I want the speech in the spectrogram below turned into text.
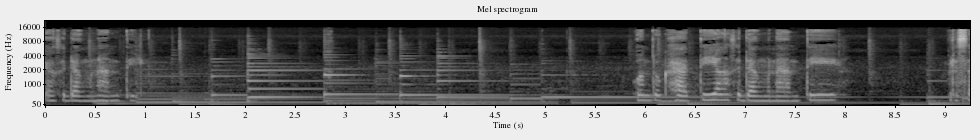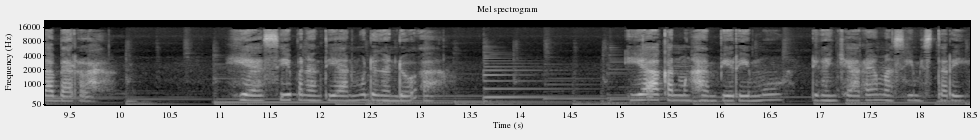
yang sedang menanti. Untuk hati yang sedang menanti, bersabarlah. Hiasi penantianmu dengan doa. Ia akan menghampirimu dengan cara yang masih misteri.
